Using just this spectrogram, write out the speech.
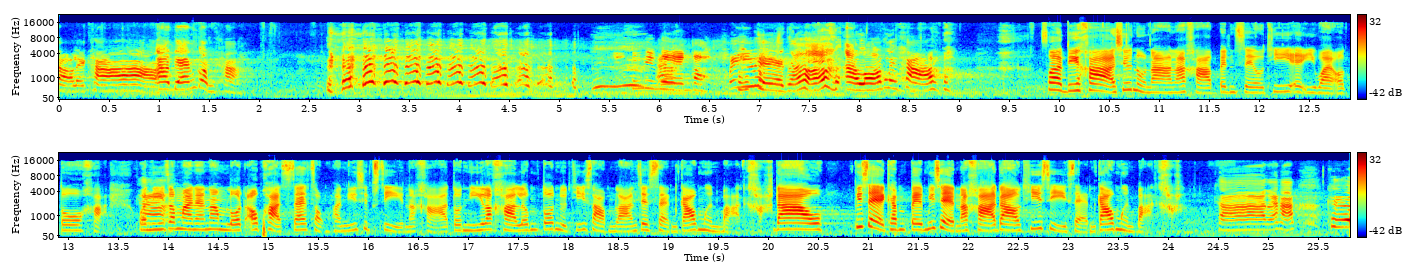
ต่อเลยค่ะเอาแดนก่อนค่ะ ไม่มีเพลงค่ะ ไม่มีเพลงนะคะอะร้องเลยค่ะ สวัสดีค่ะ ชื่อหนูนานะคะ เป็นเซลล์ที่ AEY Auto ค่ะ วันนี้จะมาแนะนำรถเอาผาดแซด2024 นะคะ ตัวนี้ราคาเริ่มต้นอยู่ที่3 7 9 0 0 0 0 บาทค่ะ ดาวพิเศษแคมเปญพิเศษนะคะ ดาวที่ 4 9 0 0 0 0 บาทค่ะ ค่ะนะคะคือ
